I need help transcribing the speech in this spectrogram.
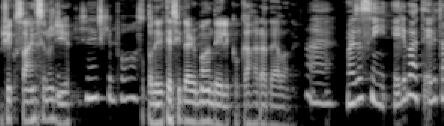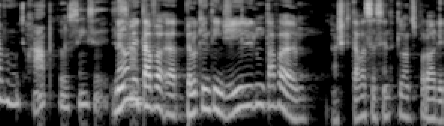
Chico Sainz no dia. Gente, que bosta. Ou poderia ter sido a irmã dele, que o carro era dela, né? É, mas assim, ele bateu, ele tava muito rápido, assim, cê- Não, sabe? ele tava, eh, pelo que eu entendi, ele não tava. Acho que tava a 60 km por hora.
